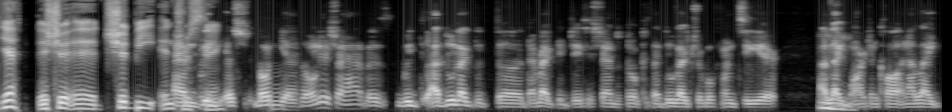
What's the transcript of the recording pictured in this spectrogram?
Yeah, it should it should be interesting. We, yeah, the only issue I have is we I do like the, the director Jason Schwartzman because I do like Triple Frontier. I mm-hmm. like Margin Call and I like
